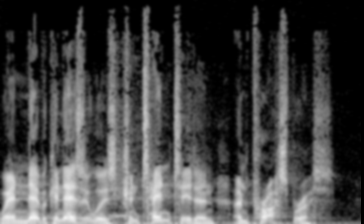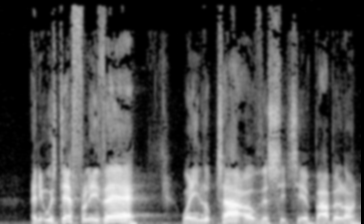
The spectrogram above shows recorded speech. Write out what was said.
when Nebuchadnezzar was contented and, and prosperous. And it was definitely there when he looked out over the city of Babylon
